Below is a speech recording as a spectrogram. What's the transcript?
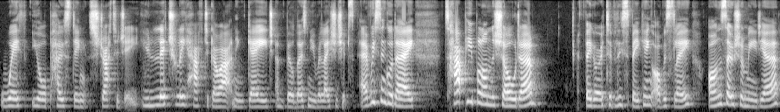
with your posting strategy. You literally have to go out and engage and build those new relationships every single day. Tap people on the shoulder, figuratively speaking, obviously, on social media.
